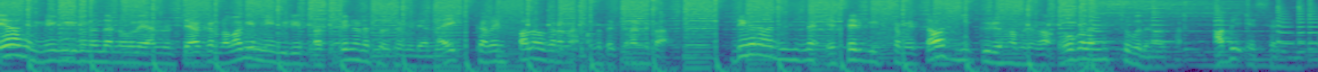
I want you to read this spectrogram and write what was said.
ඒ වගේම මේ වීඩියෝ ගන්න දන්න ඔයගොල්ලෝ යන්න ෂෙයා කරනවා වගේ මේ වීඩියෝ පස්සේ පෙන්වන social media like comment follow කරන්න අමතක කරන්න එපා. දිගටම දින්න SLG තමයි තවත් ගීක් වීඩියෝ හැමෝම ඔයගලන්ට සුබ දවසක්. අපි SLG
